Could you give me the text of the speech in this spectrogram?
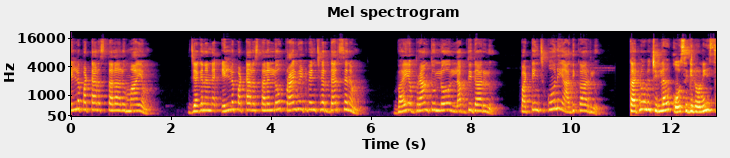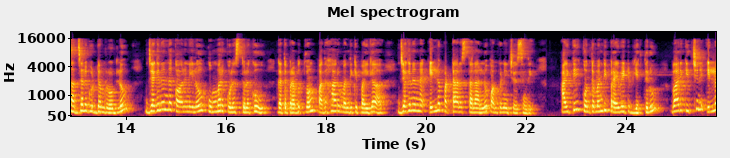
ఇళ్ళ పట్టాల స్థలాలు మాయం. జగనన్న ఇళ్ళ పట్టాల స్థలంలో ప్రైవేట్ వెంచర్ దర్శనం. భయభ్రాంతుల్లో లబ్ధిదారులు పట్టించుకోని అధికారులు. కర్నూలు జిల్లా కోసిగిలోని సజ్జలగుడ్డం రోడ్లో జగనన్న కాలనీలో కుమ్మర కులస్తులకు గత ప్రభుత్వం పదహారు మందికి పైగా జగనన్న ఇళ్ళ పట్టాల స్థలాలను పంపిణీ చేసింది. అయితే కొంతమంది ప్రైవేటు వ్యక్తులు వారికిచ్చిన ఇళ్ళ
